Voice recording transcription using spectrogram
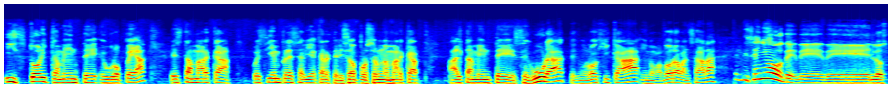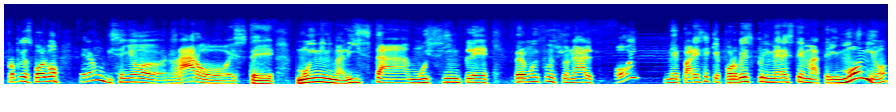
históricamente europea. Esta marca pues siempre se había caracterizado por ser una marca altamente segura, tecnológica, innovadora, avanzada. El diseño de, de, los propios Volvo era un diseño raro, este, muy minimalista, muy simple, pero muy funcional. Hoy me parece que por vez primera este matrimonio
